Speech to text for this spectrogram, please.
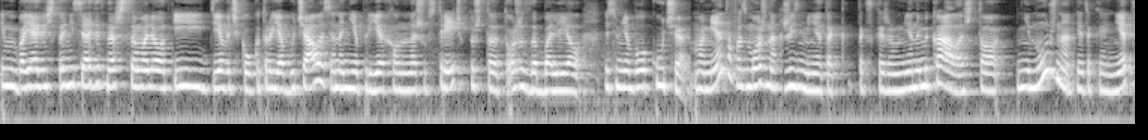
и мы боялись, что не сядет наш самолет. И девочка, у которой я обучалась, она не приехала на нашу встречу, потому что тоже заболела. То есть у меня было куча моментов, возможно, жизнь меня так так скажем, мне намекала, что не нужно. Я такая, нет,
